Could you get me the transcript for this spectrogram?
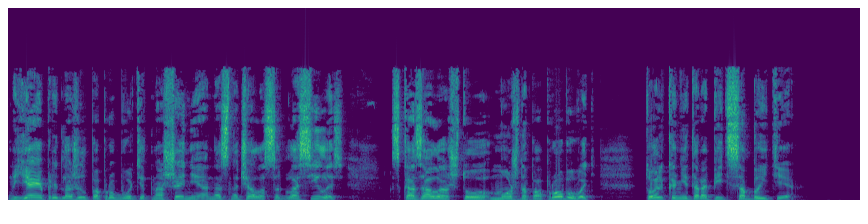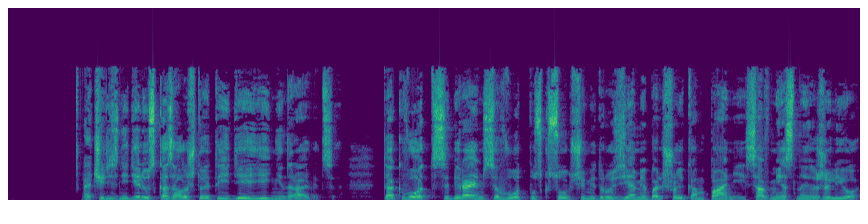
Я ей предложил попробовать отношения, она сначала согласилась, сказала, что можно попробовать, только не торопить события. А через неделю сказала, что эта идея ей не нравится. Так вот, собираемся в отпуск с общими друзьями большой компанией, совместное жилье.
